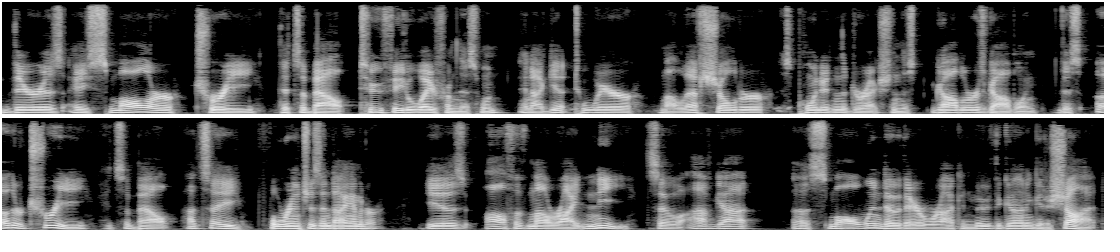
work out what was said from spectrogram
There is a smaller tree that's about two feet away from this one, and I get to where my left shoulder is pointed in the direction this gobbler is gobbling. This other tree, it's about, I'd say, four inches in diameter, is off of my right knee. So I've got a small window there where I can move the gun and get a shot.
